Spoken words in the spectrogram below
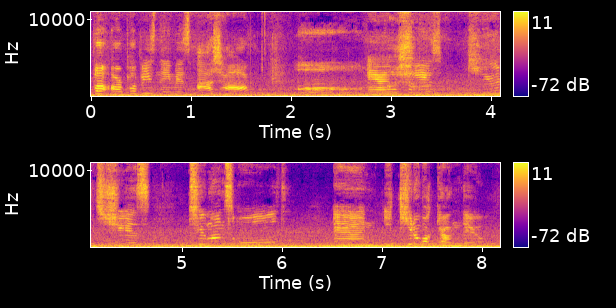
but our puppy's name is Asha. and she is. She is two months old and 2kg밖에 안 돼요. 안녕하세요.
